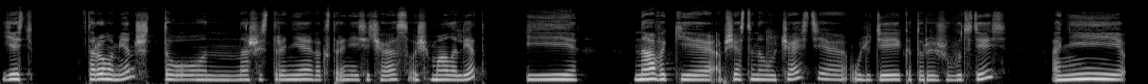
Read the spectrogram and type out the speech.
Есть второй момент, что нашей стране, как стране сейчас, очень мало лет, и навыки общественного участия у людей, которые живут здесь, они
